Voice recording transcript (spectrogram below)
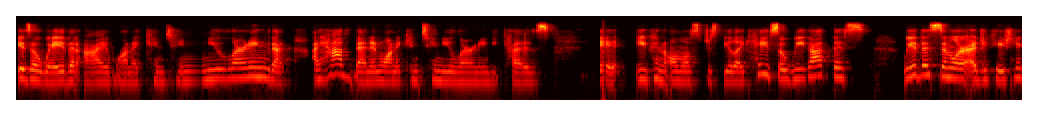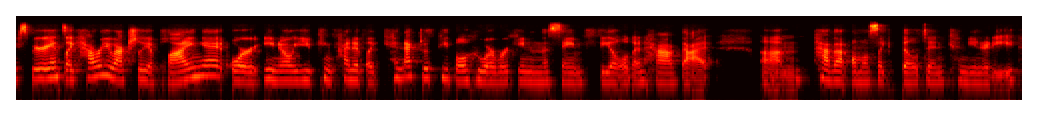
is a way that I want to continue learning that I have been and want to continue learning because it you can almost just be like, hey, so we got this, we had this similar education experience. Like, how are you actually applying it? Or, you know, you can kind of like connect with people who are working in the same field and have that um, have that almost like built-in community.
